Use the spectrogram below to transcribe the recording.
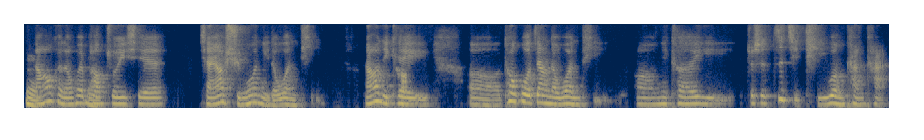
然后可能会抛出一些想要询问你的问题，嗯、然后你可以呃透过这样的问题，呃，你可以就是自己提问看看。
